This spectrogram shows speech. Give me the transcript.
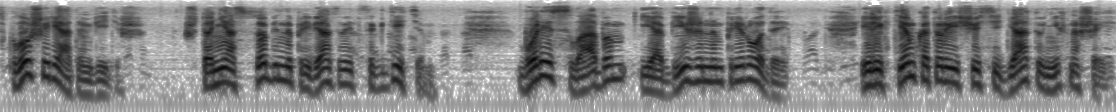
Сплошь и рядом видишь что они особенно привязываются к детям, более слабым и обиженным природой, или к тем, которые еще сидят у них на шее.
